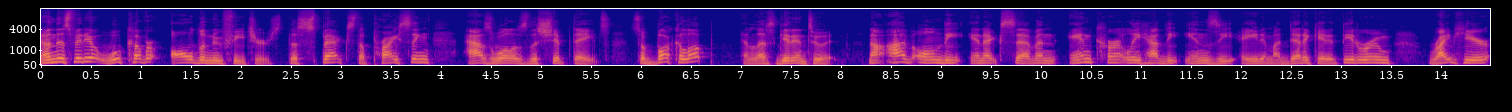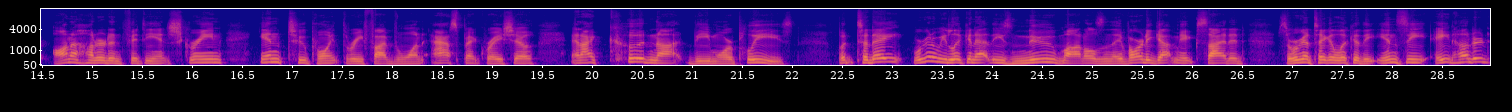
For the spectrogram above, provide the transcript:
Now in this video, we'll cover all the new features, the specs, the pricing, as well as the ship dates. So buckle up and let's get into it. Now I've owned the NX7 and currently have the NZ8 in my dedicated theater room right here on a 150 inch screen in 2.35 to 1 aspect ratio and I could not be more pleased. But today we're going to be looking at these new models and they've already got me excited. So we're going to take a look at the NZ800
